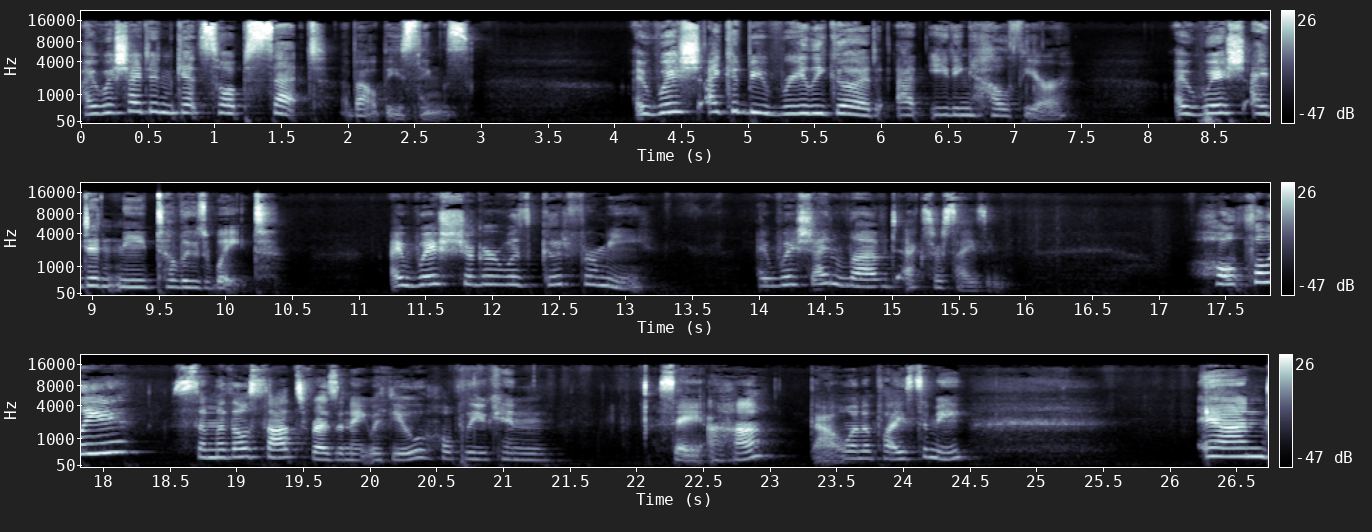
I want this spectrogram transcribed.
I wish I didn't get so upset about these things. I wish I could be really good at eating healthier. I wish I didn't need to lose weight. I wish sugar was good for me. I wish I loved exercising. Hopefully, some of those thoughts resonate with you. Hopefully, you can say, uh huh, that one applies to me. And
